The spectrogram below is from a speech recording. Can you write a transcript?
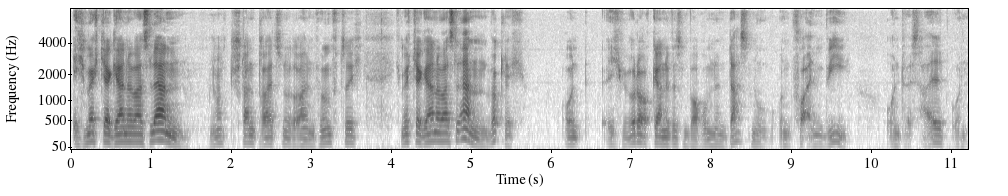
ich möchte ja gerne was lernen. Ne? Stand 13.53 Uhr. Ich möchte ja gerne was lernen, wirklich. Und ich würde auch gerne wissen, warum denn das nun? Und vor allem wie? Und weshalb? Und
